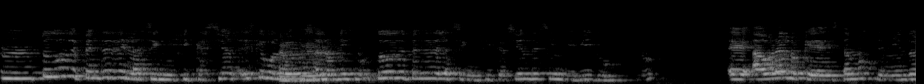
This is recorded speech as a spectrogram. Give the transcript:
Mm, todo depende de la significación, es que volvemos a lo mismo, todo depende de la significación de ese individuo. Eh, ahora lo que estamos teniendo,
